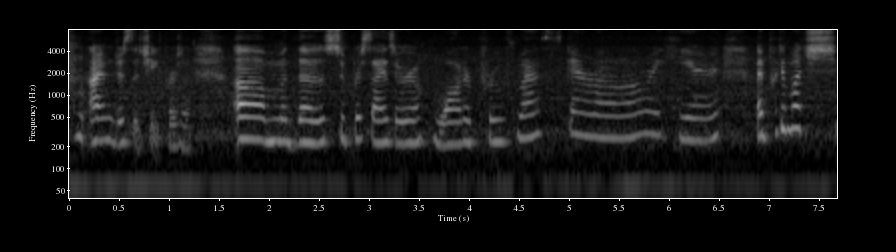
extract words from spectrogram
I'm just a cheap person. Um, the Super Sizer waterproof mascara right here. I'm pretty much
